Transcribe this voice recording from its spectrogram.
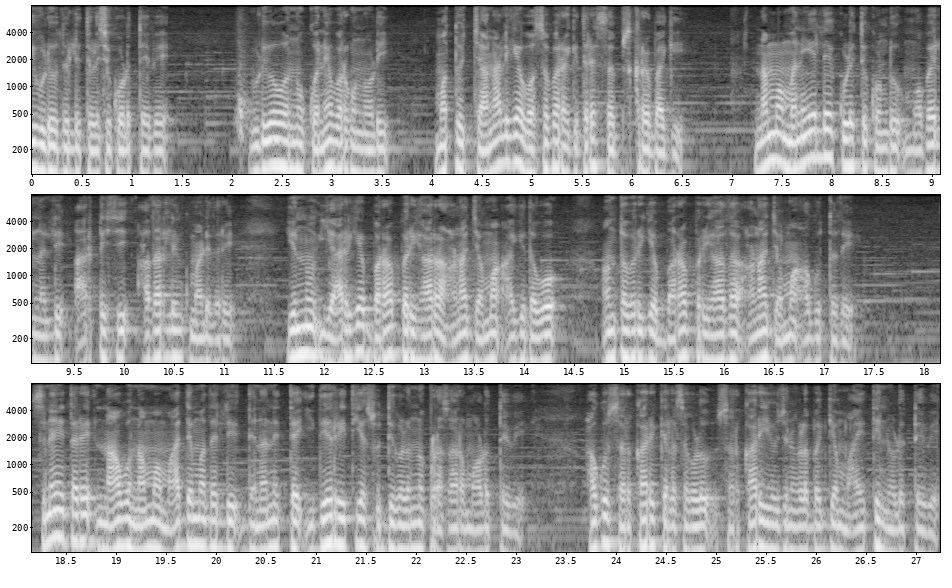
ಈ ವಿಡಿಯೋದಲ್ಲಿ ತಿಳಿಸಿಕೊಡುತ್ತೇವೆ. ವಿಡಿಯೋವನ್ನು ಕೊನೆವರೆಗೂ ನೋಡಿ ಮತ್ತು ಚಾನಲ್ಗೆ ಹೊಸಬರಾಗಿದ್ದರೆ ಸಬ್ಸ್ಕ್ರೈಬ್ ಆಗಿ. ನಮ್ಮ ಮನೆಯಲ್ಲೇ ಕುಳಿತುಕೊಂಡು ಮೊಬೈಲ್ನಲ್ಲಿ R T C Aadhaar link ಮಾಡಿದರೆ ಇನ್ನು ಯಾರಿಗೆ ಬರ ಪರಿಹಾರ ಹಣ ಜಮಾ ಆಗಿದವೋ ಅಂಥವರಿಗೆ ಬರ ಪರಿಹಾರ ಹಣ ಜಮಾ ಆಗುತ್ತದೆ. ಸ್ನೇಹಿತರೆ, ನಾವು ನಮ್ಮ ಮಾಧ್ಯಮದಲ್ಲಿ ದಿನನಿತ್ಯ ಇದೇ ರೀತಿಯ ಸುದ್ದಿಗಳನ್ನು ಪ್ರಸಾರ ಮಾಡುತ್ತೇವೆ. ಹಾಗೂ ಸರ್ಕಾರಿ ಕೆಲಸಗಳು, ಸರ್ಕಾರಿ ಯೋಜನೆಗಳ ಬಗ್ಗೆ ಮಾಹಿತಿ ನೀಡುತ್ತೇವೆ.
